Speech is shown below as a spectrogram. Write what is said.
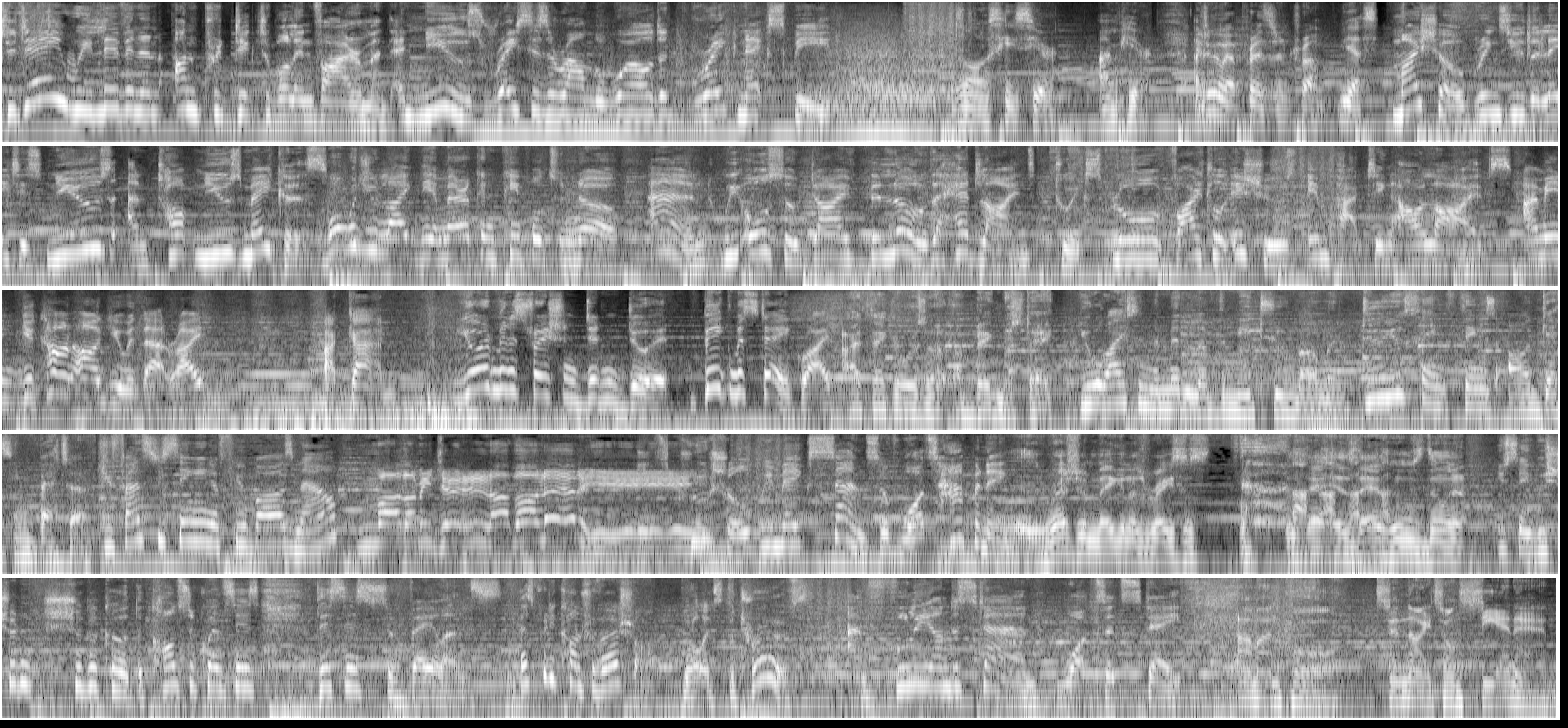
Today, we live in an unpredictable environment and news races around the world at breakneck speed. As long as he's here, I'm here. You're talking about President Trump? Yes. My show brings you the latest news and top news makers. What would you like the American people to know? And we also dive below the headlines to explore vital issues impacting our lives. I mean, you can't argue with that, right? I can. Your administration didn't do it. Big mistake, right? I think it was a, a, big mistake. You're right in the middle of the Me Too moment. Do you think things are getting better? Do you fancy singing a few bars now? It's crucial we make sense of what's happening. Is Russia making us racist? Is that, is that who's doing it? You say we shouldn't sugarcoat the consequences. This is surveillance. That's pretty controversial. Well, it's the truth. And fully understand what's at stake. Amanpour, tonight on CNN.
